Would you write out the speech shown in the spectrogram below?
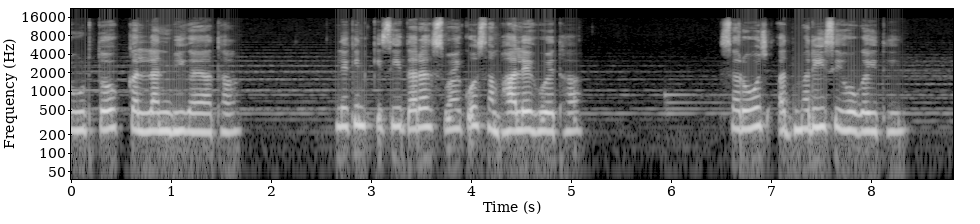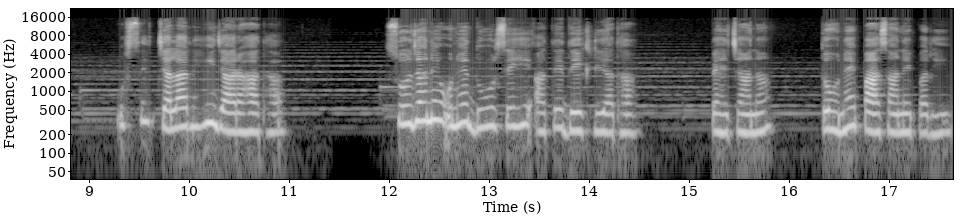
टूट तो कल्लन भी गया था, लेकिन किसी तरह स्वयं को संभाले हुए था। सरोज अधमरी सी हो गई थी। उससे चला नहीं जा रहा था। सुरजा ने उन्हें दूर से ही आते देख लिया था। पहचाना तो उन्हें पास आने पर ही,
